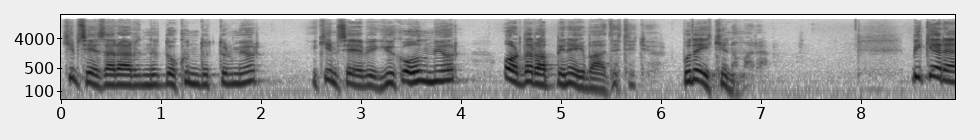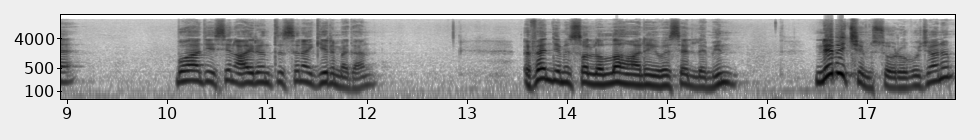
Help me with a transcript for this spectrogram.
kimseye zararını dokundurtmuyor, kimseye bir yük olmuyor, orada Rabbine ibadet ediyor. Bu da iki numara. Bir kere bu hadisin ayrıntısına girmeden, Efendimiz sallallahu aleyhi ve sellemin ne biçim soru bu canım?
